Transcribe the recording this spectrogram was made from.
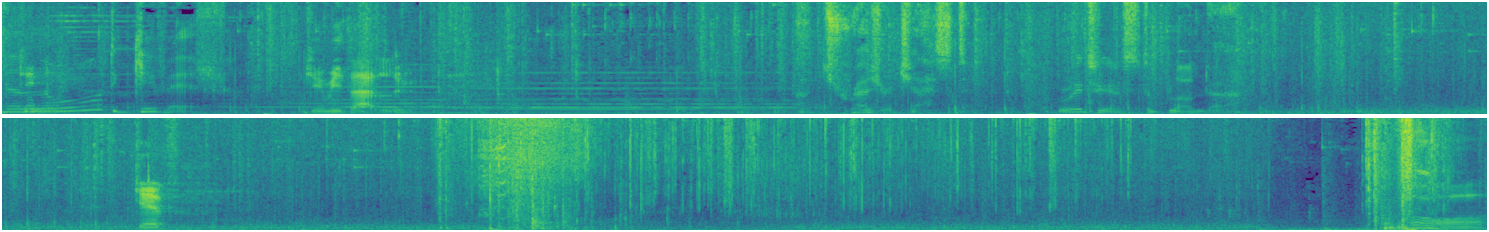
The Lord giveth. Give me that loot. Treasure chest. Riches to plunder. Give. Oh,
